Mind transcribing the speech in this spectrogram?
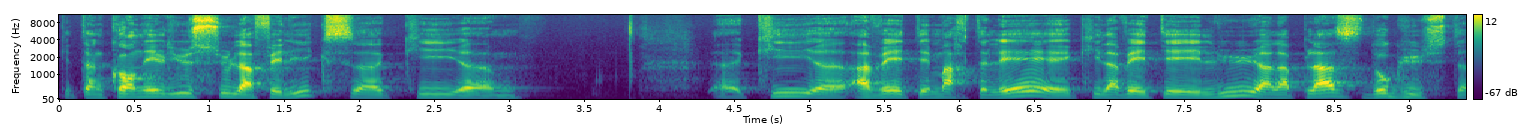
qui est un Cornelius Sulla Félix qui, qui avait été martelé et qui avait été élu à la place d'Auguste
